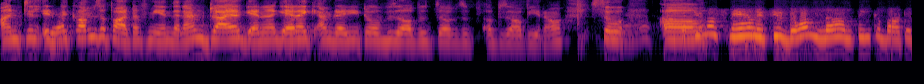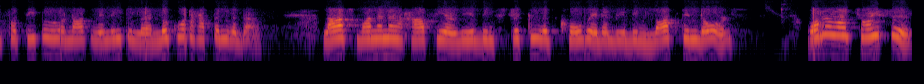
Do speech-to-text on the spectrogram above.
until it Yep. becomes a part of me and then i'm dry again and again I, i'm ready to absorb absorb absorb you know so Yeah. But you um know, snehal if you don't learn, think about it for people who are not willing to learn. Look what happened with us. Last one and a half year, we've been stricken with COVID and we've been locked indoors. What are our choices?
